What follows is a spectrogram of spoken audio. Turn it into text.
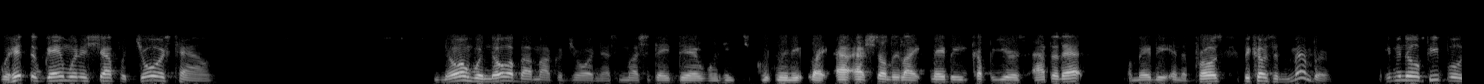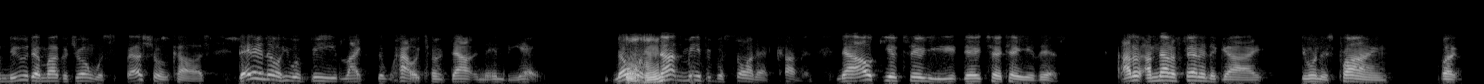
would hit the game-winning shot for Georgetown, no one would know about Michael Jordan as much as they did when he, when he like actually like maybe a couple years after that, or maybe in the pros. Because remember, even though people knew that Michael Jordan was special in college, they didn't know he would be like the, how it turned out in the NBA. No Mhm. one, not many people saw that coming. Now I'll give to you, they to tell you this. I don't, I'm not a fan of the guy doing his prime, but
